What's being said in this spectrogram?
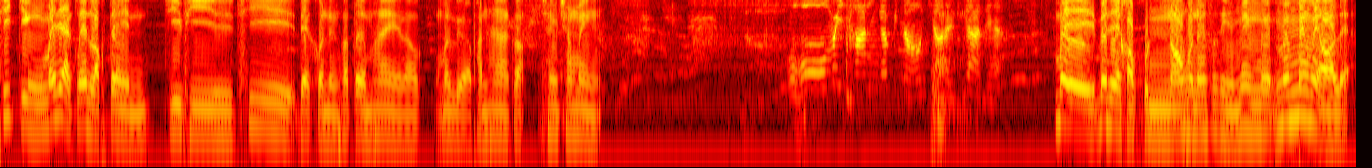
ที่จริงไม่ได้อยากเล่นหรอกแต่เห็น GP ที่เด็กคนหนึ่งเขาเติมให้แล้วมันเหลือพันห้าก็ช่างช่างแม่ง โอ้โห ไม่ทันครับพี่น้องชาวพิการเนี่ยฮะไม่ไม่ได้ขอบคุณน้องคนนั้นสักทีแม่งไม่ไม่แม่งไม่ออนเลยอะ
